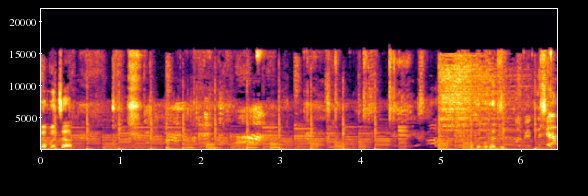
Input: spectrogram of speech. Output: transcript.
Ito, bunso. Pagod. Pagod na siya.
